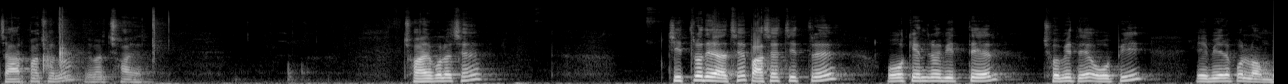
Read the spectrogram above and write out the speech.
চার পাঁচ হলো, এবার ছয়ের। ছয়ের বলেছে, চিত্র দেওয়া আছে, পাশের চিত্রে ও কেন্দ্রীয় বৃত্তের ছবিতে ওপি এ বি এর ওপর লম্ব।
